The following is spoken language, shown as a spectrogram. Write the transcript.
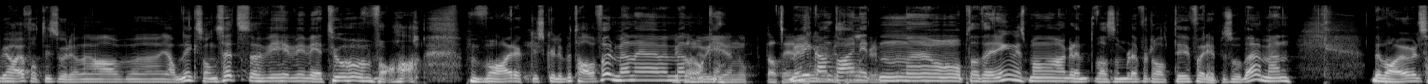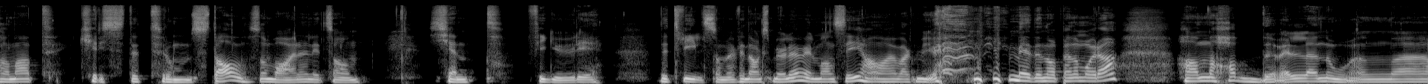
vi har jo fått historiene av eh, Jannik, sånn sett, så vi, vi vet jo hva, hva Røkke skulle betale for, men, men, Vi kan jo okay. gi en oppdatering. Men vi kan ta en liten eh, oppdatering hvis man har glemt hva som ble fortalt i forrige episode. Men det var jo vel sånn at Kriste Tromsdal, som var en litt sånn kjent figur i det tvilsomme finansmiljøet, vil man si, han har jo vært mye i mediene opp gjennom åra, han hadde vel noen eh,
